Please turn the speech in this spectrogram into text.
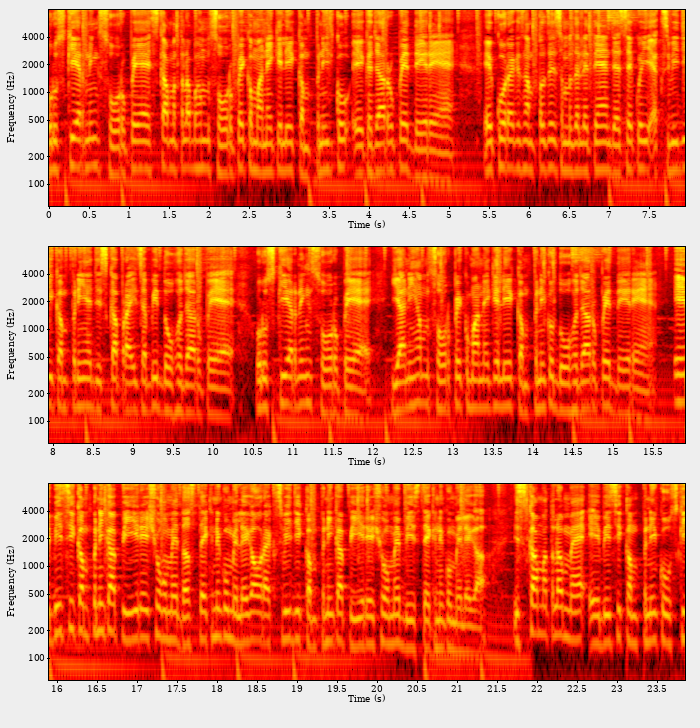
और उसकी अर्निंग सौ रुपये है, इसका मतलब हम सौ रुपये कमाने के लिए कंपनी को एक हज़ार रुपये दे रहे हैं। एक और एग्ज़ाम्पल से समझ लेते हैं। जैसे कोई एक्सवीजी कंपनी है, जिसका प्राइस अभी दो हज़ार रुपये है और उसकी अर्निंग सौ रुपये है। यानी हम सौ रुपये कमाने के लिए कंपनी को दो हज़ार रुपये दे रहे हैं। एबीसी कंपनी का पी रेशो हमें दस देखने को मिलेगा और एक्सवीजी कंपनी का पी रेशो हमें बीस देखने को मिलेगा। इसका मतलब मैं एबीसी कंपनी को उसकी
